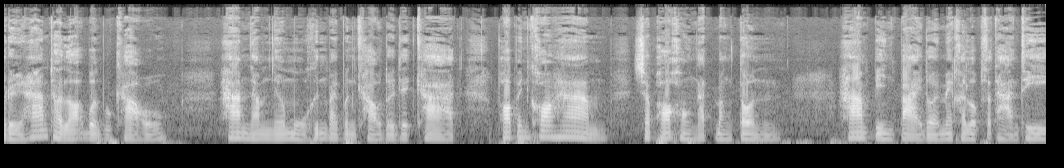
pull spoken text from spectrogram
หรือห้ามทะเลาะบนภูเขา ห้ามนำเนื้อหมูขึ้นไปบนเขาโดยเด็ดขาด เพราะเป็นข้อห้าม เฉพาะของนัดบางตน ห้ามปีนป่ายโดยไม่เคารพสถานที่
